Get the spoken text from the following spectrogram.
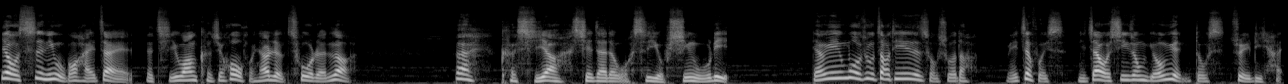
要是你武功还在，那齐王可就后悔他惹错人了。哎，可惜啊，现在的我是有心无力。”梁云握住赵天烈的手，说道。没这回事，你在我心中永远都是最厉害。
